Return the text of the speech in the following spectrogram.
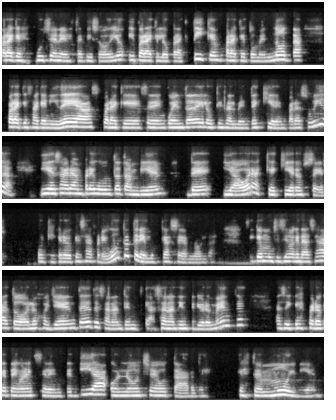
para que escuchen este episodio y para que lo practiquen, para que tomen nota, para que saquen ideas, para que se den cuenta de lo que realmente quieren para su vida. Y esa gran pregunta también de, ¿y ahora qué quiero ser? Porque creo que esa pregunta tenemos que hacernosla. Así que muchísimas gracias a todos los oyentes de Sanante, Sanante Interiormente. Así que espero que tengan un excelente día o noche o tarde. Que estén muy bien.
